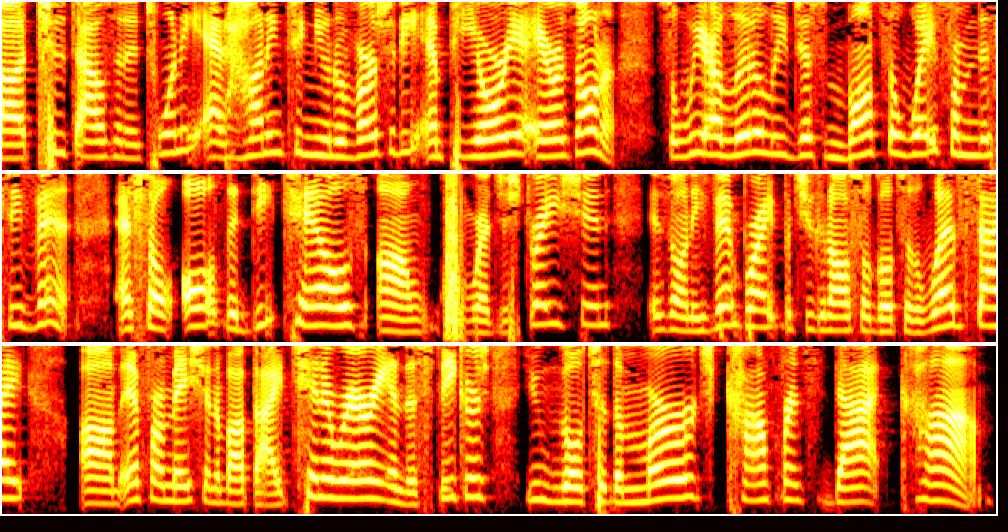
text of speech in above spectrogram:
uh, 2020 at Huntington University in Peoria, Arizona. So we are literally just months away from this event. And so all the details, um, registration is on Eventbrite, but you can also go to the website. Um, information about the itinerary and the speakers, you can go to the mergeconference.com.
